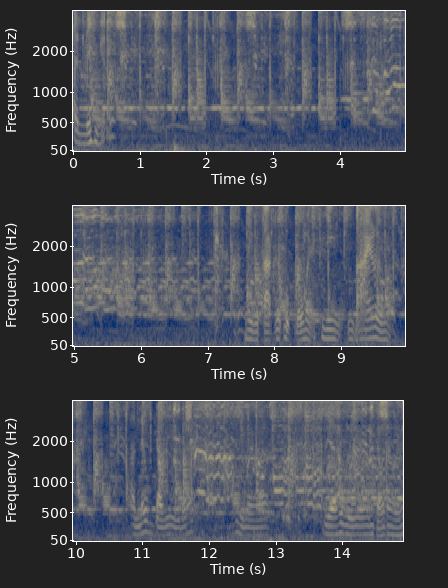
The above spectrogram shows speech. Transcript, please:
ending á nhìn vào tạc nó bục đổ mày nhìn tay luôn anh nếu không chồng gì đó cái gì mà giờ không người không chọn tao đấy.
